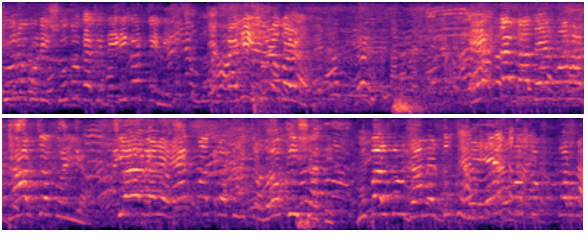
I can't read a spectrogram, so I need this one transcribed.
শুরু করি শুধু কাজে দেরি করতে নেই শুরু করো একটা কাদের মহা ধার্য করিয়া চেয়ারম্যানের একমাত্র পুত্র লক্ষ্মীর সাথে গোপালপুর গ্রামের দুঃখের একমাত্র কন্যা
